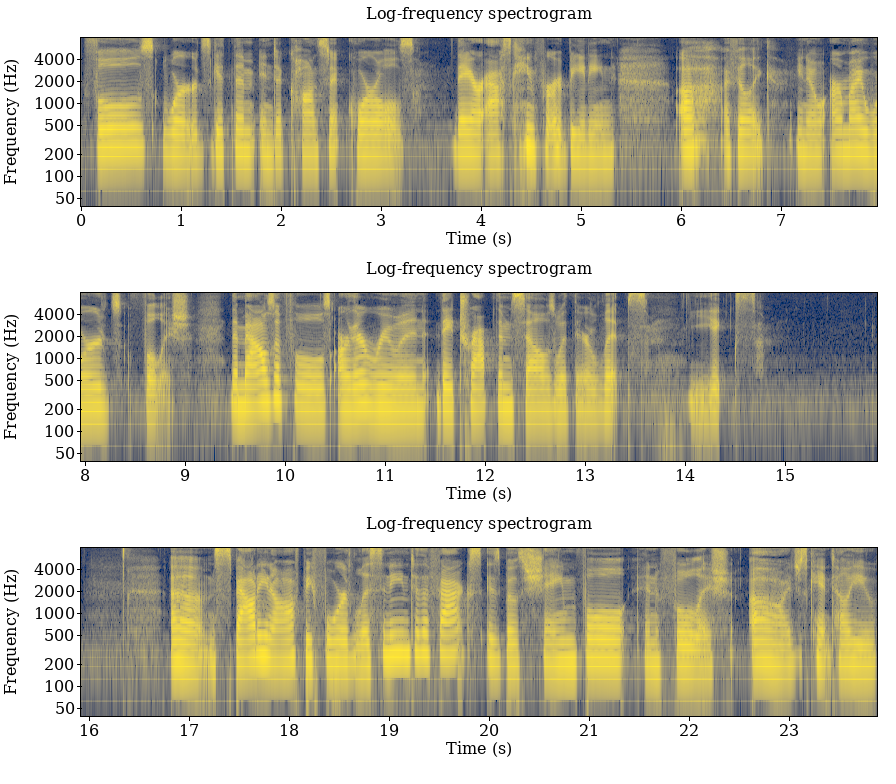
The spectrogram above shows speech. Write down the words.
Fools' words get them into constant quarrels. They are asking for a beating. Uh, I feel like, you know, are my words foolish? The mouths of fools are their ruin. They trap themselves with their lips. Yikes um, spouting off before listening to the facts is both shameful and foolish. Oh, I just can't tell you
